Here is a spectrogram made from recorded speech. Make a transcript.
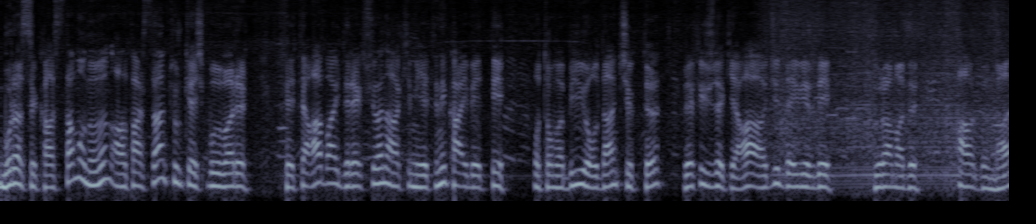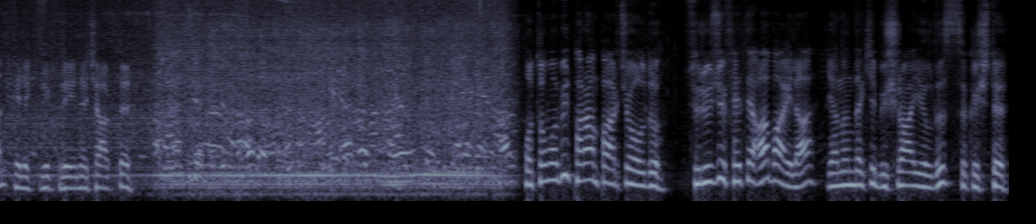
Burası Kastamonu'nun Alparslan Türkeş Bulvarı. Fethi Abay direksiyon hakimiyetini kaybetti. Otomobil yoldan çıktı, refüjdeki ağacı devirdi. Duramadı. Ardından elektrik direğine çarptı. Otomobil paramparça oldu. Sürücü Fethi Abay'la yanındaki Büşra Yıldız sıkıştı.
